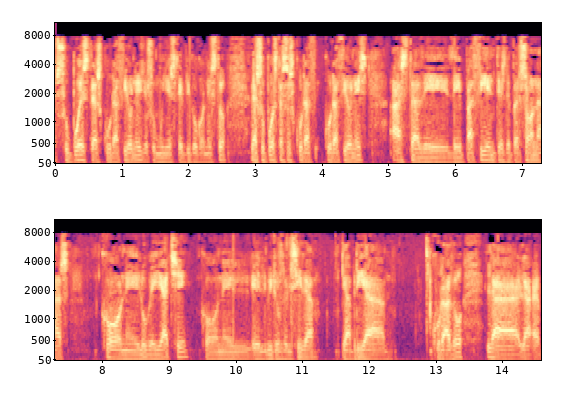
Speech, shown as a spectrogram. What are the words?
supuestas curaciones, yo soy muy escéptico con esto, las supuestas curaciones hasta de, pacientes, de personas con el VIH, con el virus del SIDA, que habría curado la,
